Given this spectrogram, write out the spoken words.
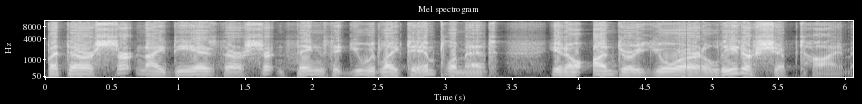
but there are certain ideas, there are certain things that you would like to implement, you know, under your leadership time.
